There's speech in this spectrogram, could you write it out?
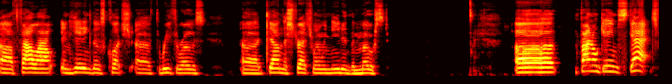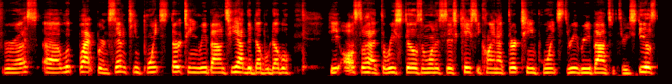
uh, foul out and hitting those clutch uh, three throws uh, down the stretch when we needed the most. Uh, final game stats for us. Uh, Luke Blackburn, 17 points, 13 rebounds. He had the double double. He also had three steals and one assist. Casey Klein had 13 points, three rebounds, and three steals.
